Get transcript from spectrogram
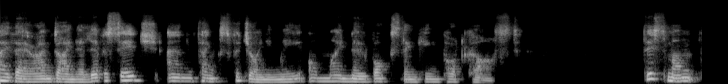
Hi there, I'm Dinah Liversidge, and thanks for joining me on my No Box Thinking podcast. This month,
